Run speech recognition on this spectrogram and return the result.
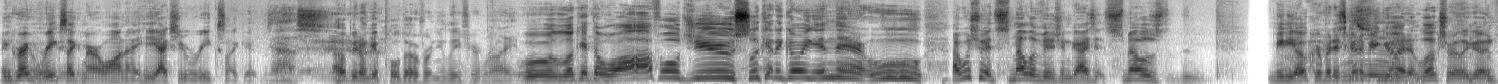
And Greg reeks like marijuana. He actually reeks like it. Yes. I hope you don't get pulled over when you leave here. Right. Ooh, look at the waffle juice. Look at it going in there. Ooh, I wish we had smell-o-vision, guys. It smells mediocre, but it's gonna be good. It looks really good.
